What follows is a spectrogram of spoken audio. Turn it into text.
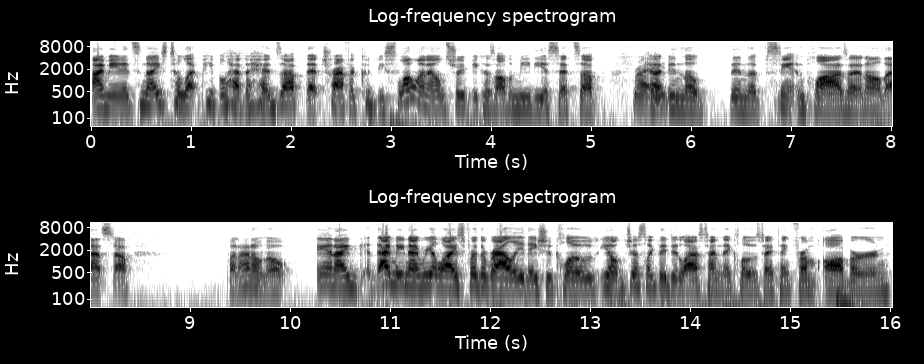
I mean, it's nice to let people have the heads up that traffic could be slow on Elm Street because all the media sets up uh, Right. in the in the Stanton Plaza and all that stuff but I don't know. And I, I mean, I realize for the rally they should close, you know, just like they did last time. They closed, I think, from Auburn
